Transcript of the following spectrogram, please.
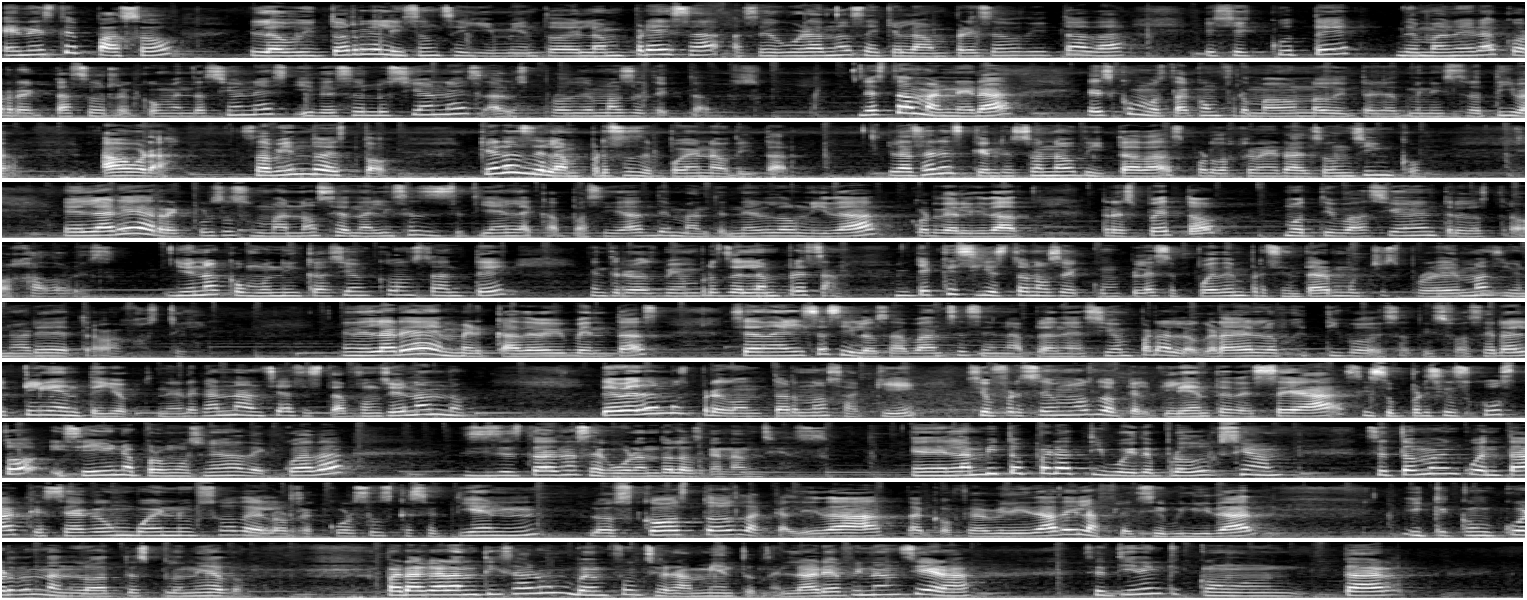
En este paso, el auditor realiza un seguimiento de la empresa, asegurándose que la empresa auditada ejecute de manera correcta sus recomendaciones y de soluciones a los problemas detectados. De esta manera es como está conformada una auditoría administrativa. Ahora, sabiendo esto, ¿qué áreas de la empresa se pueden auditar? Las áreas que son auditadas por lo general son cinco. El área de recursos humanos se analiza si se tiene la capacidad de mantener la unidad, cordialidad, respeto, motivación entre los trabajadores y una comunicación constante entre los miembros de la empresa, ya que si esto no se cumple se pueden presentar muchos problemas y un área de trabajo hostil. En el área de mercadeo y ventas se analiza si los avances en la planeación para lograr el objetivo de satisfacer al cliente y obtener ganancias está funcionando. Debemos preguntarnos aquí si ofrecemos lo que el cliente desea, si su precio es justo y si hay una promoción adecuada y si se están asegurando las ganancias. En el ámbito operativo y de producción, se toma en cuenta que se haga un buen uso de los recursos que se tienen, los costos, la calidad, la confiabilidad y la flexibilidad y que concuerden en lo antes planeado. Para garantizar un buen funcionamiento en el área financiera, se tienen que contar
